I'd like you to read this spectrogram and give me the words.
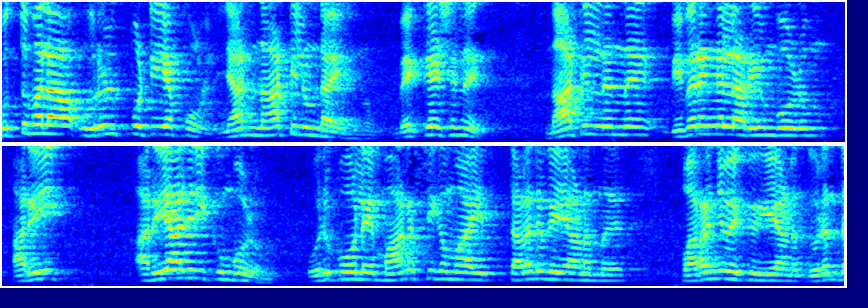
പുത്തുമല ഉരുൾപൊട്ടിയപ്പോൾ ഞാൻ നാട്ടിലുണ്ടായിരുന്നു. വെക്കേഷന് നാട്ടിൽ നിന്ന് വിവരങ്ങൾ അറിയുമ്പോഴും അറി അറിയാതിരിക്കുമ്പോഴും ഒരുപോലെ മാനസികമായി തളരുകയാണെന്ന് പറഞ്ഞു വെക്കുകയാണ് ദുരന്ത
